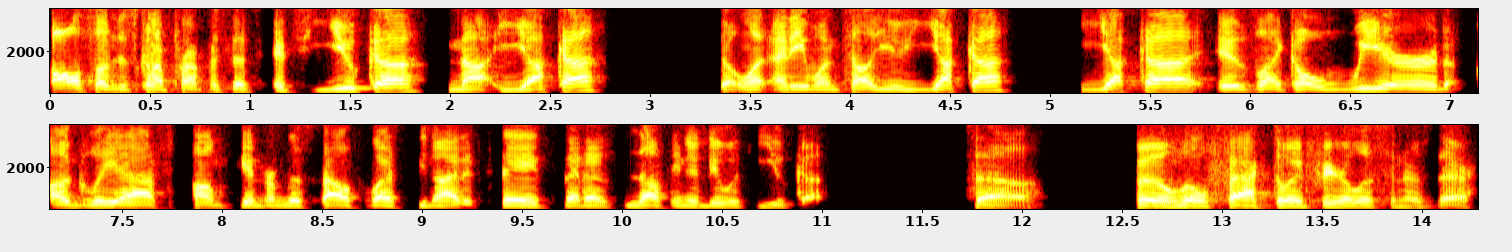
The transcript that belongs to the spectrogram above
also, I'm just going to preface this it's yuca, not yucca. Don't let anyone tell you yucca. Yucca is like a weird, ugly ass pumpkin from the Southwest United States that has nothing to do with yucca. So, a little factoid for your listeners there.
